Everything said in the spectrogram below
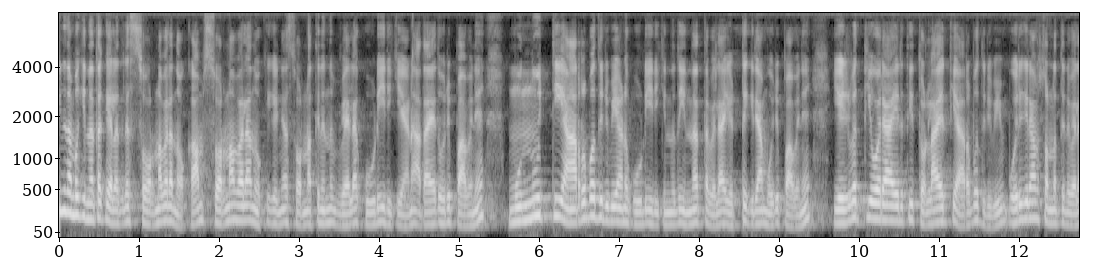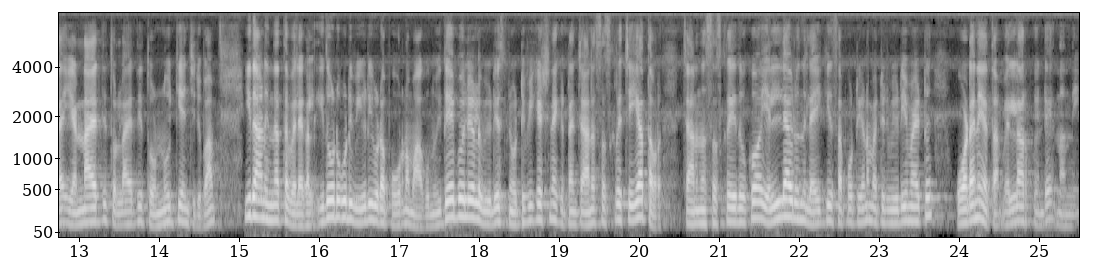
ഇനി നമുക്ക് ഇന്നത്തെ കേരളത്തിലെ സ്വർണവില നോക്കാം. സ്വർണവില നോക്കിക്കഴിഞ്ഞാൽ സ്വർണത്തിന് ഇന്ന് വില കൂടിയിരിക്കുകയാണ്. അതായത് ഒരു പവന് മുന്നൂറ്റി അറുപത് രൂപയാണ് കൂടിയിരിക്കുന്നത്. ഇന്നത്തെ വില എട്ട് ഗ്രാം ഒരു പവന് എഴുപത്തി ഓരായിരത്തി തൊള്ളായിരത്തി അറുപത് രൂപയും ഒരു ഗ്രാം സ്വർണത്തിന്റെ വില എണ്ണായിരത്തി തൊള്ളായിരത്തി തൊണ്ണൂറ്റിയഞ്ച് രൂപ. ഇതാണ് ഇന്നത്തെ വിലകൾ. ഇതോടുകൂടി വീഡിയോ ഇവിടെ പൂർണമാകുന്നു. ഇതേപോലെയുള്ള വീഡിയോസ് നോട്ടിഫിക്കേഷനെ കിട്ടാൻ ചാനൽ സബ്സ്ക്രൈബ് ചെയ്യാത്തവർ ചാനൽ സബ്സ്ക്രൈബ് ചെയ്ത് വെക്കുക. എല്ലാവരും ഒന്ന് ലൈക്ക് ചെയ്ത് സപ്പോർട്ട് ചെയ്യണം. മറ്റൊരു വീഡിയോയുമായിട്ട് ഉടനെ എത്താം. എല്ലാവർക്കും എന്റെ നന്ദി.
